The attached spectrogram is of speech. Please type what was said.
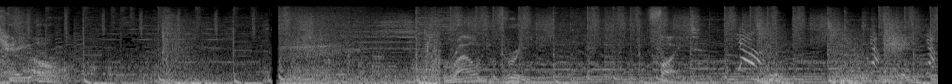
KO. Round three. Fight. Let's go.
